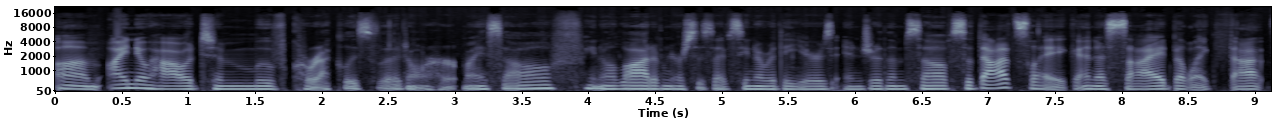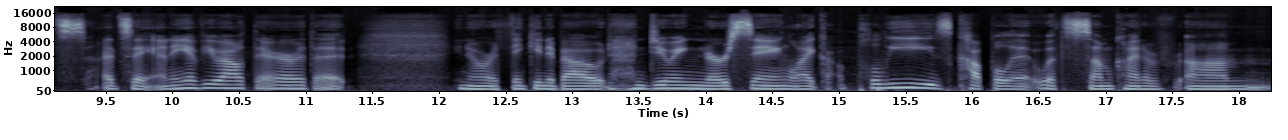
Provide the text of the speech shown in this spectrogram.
um, I know how to move correctly so that I don't hurt myself. You know, a lot of nurses I've seen over the years injure themselves. So that's like an aside, but like that's, I'd say, any of you out there that you know, are thinking about doing nursing, like please couple it with some kind of um,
